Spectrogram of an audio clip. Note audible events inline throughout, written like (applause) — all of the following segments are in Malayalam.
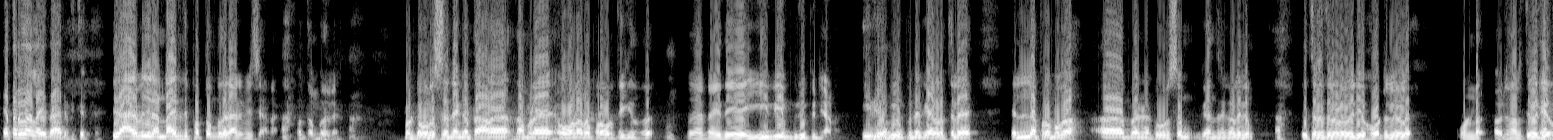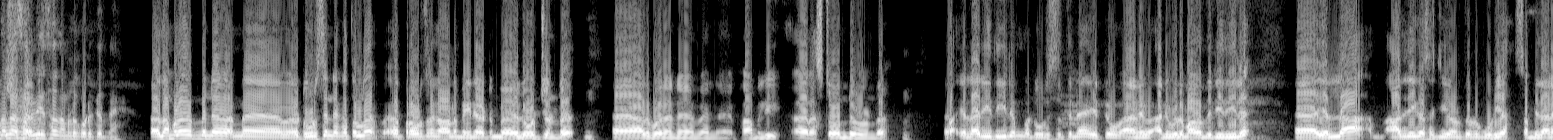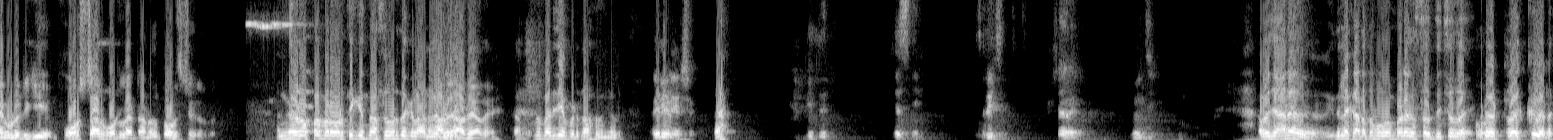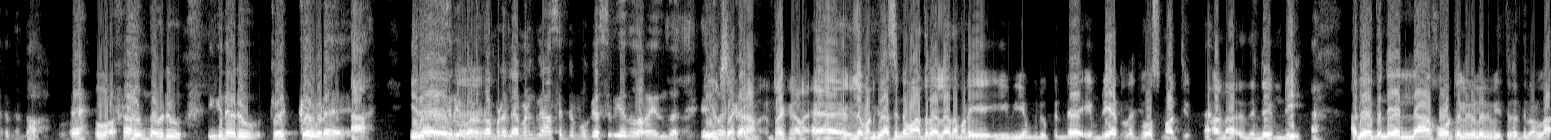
എത്ര നാളായി ഇത് ആരംഭിച്ചിട്ട്? ഇത് ആരംഭിച്ച് രണ്ടായിരത്തി പത്തൊമ്പതിൽ ആരംഭിച്ചാണ് പത്തൊമ്പതിൽ ഇപ്പൊ ടൂറിസ്റ്റ് രംഗത്താണ് നമ്മുടെ ഓണർ പ്രവർത്തിക്കുന്നത്. പിന്നെ ഇത് ഇ വി എം ഗ്രൂപ്പിന്റെയാണ്. ഇ വി എം ഗ്രൂപ്പിന് കേരളത്തിലെ എല്ലാ പ്രമുഖ പിന്നെ ടൂറിസം കേന്ദ്രങ്ങളിലും ഇത്തരത്തിലുള്ള വലിയ ഹോട്ടലുകൾ ഉണ്ട്. അവർ നടത്തി വലിയ സർവീസ്. സർവീസാണ് നമ്മൾ കൊടുക്കുന്നത് നമ്മൾ പിന്നെ ടൂറിസം രംഗത്തുള്ള പ്രവർത്തനങ്ങളാണ് മെയിനായിട്ടും ലോഡ്ജ് ഉണ്ട്. അതുപോലെ തന്നെ പിന്നെ ഫാമിലി റെസ്റ്റോറന്റുകളുണ്ട് എല്ലാ രീതിയിലും ടൂറിസത്തിന് ഏറ്റവും അനുകൂലമാകുന്ന രീതിയിൽ എല്ലാ ആധുനിക സജ്ജീകരണത്തോടു കൂടിയ സംവിധാനങ്ങൾ ഒരുക്കി ഫോർ സ്റ്റാർ ഹോട്ടലായിട്ടാണ് പ്രവർത്തിച്ചു വരുന്നത്. അങ്ങോടൊപ്പം പ്രവർത്തിക്കുന്ന സുഹൃത്തുക്കളാണ്. അതെ അതെ അതെ. ഒന്ന് പരിചയപ്പെടുത്താം നിങ്ങൾ? അപ്പൊ ഞാൻ ഇതിലെ കടന്നു പോകുമ്പോഴൊക്കെ ശ്രദ്ധിച്ചത് ഇവിടെ ട്രക്ക് കിടക്കുന്നുണ്ടോ. ഏഹ് അതെന്താ ഒരു ഇങ്ങനെ ഒരു ട്രക്ക് ഇവിടെ ആ, ഇത് നമ്മുടെ ലെമൺ ഗ്രാസിന്റെ മുഖശ്രീ എന്ന് പറയുന്നത് ട്രക്കാണ്. ട്രക്കാണ് ലെമൺ ഗ്രാസിന്റെ മാത്രമല്ല നമ്മുടെ ഇ വി എം ഗ്രൂപ്പിന്റെ എം ഡി ആയിട്ടുള്ള ജോസ് മാത്യു ആണ് ഇതിന്റെ എം ഡി അദ്ദേഹത്തിന്റെ എല്ലാ ഹോട്ടലുകളിലും ഇത്തരത്തിലുള്ള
